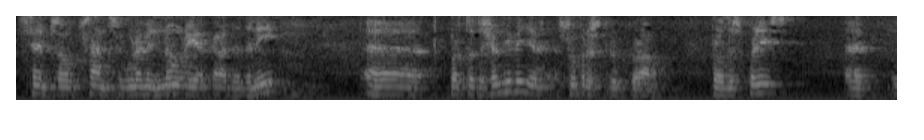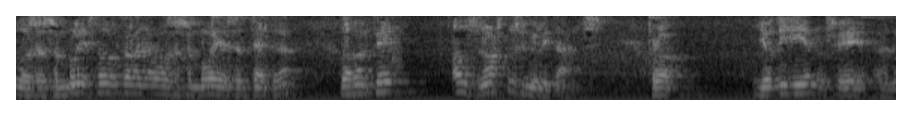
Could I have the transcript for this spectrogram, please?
sense el PSAN segurament no hauria acabat de tenir eh, però tot això a nivell superestructural però després eh, les assemblees, tot el treball a les assemblees etc, la van fer els nostres militants. Però jo diria, no sé, en,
